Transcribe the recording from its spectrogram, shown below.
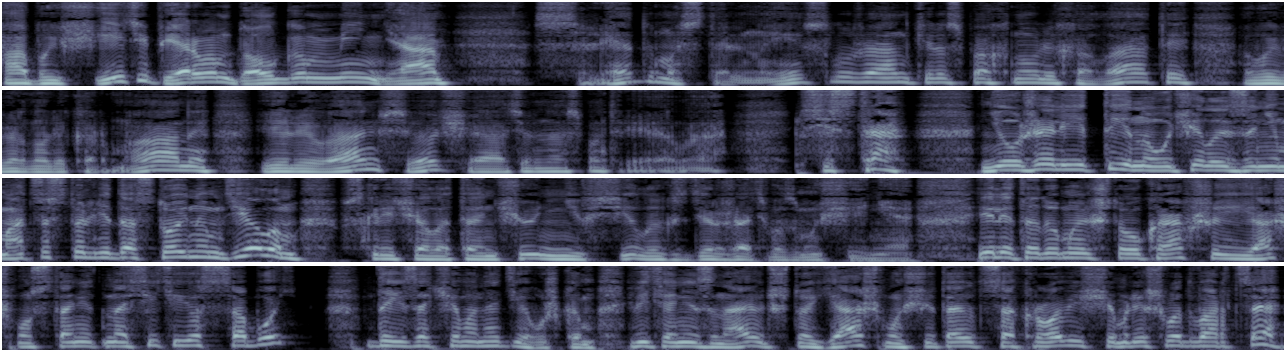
«Обыщите первым долгом меня». Следом остальные служанки распахнули халаты, вывернули карманы, и Ливань все тщательно осмотрела. «Сестра, неужели и ты научилась заниматься столь недостойным делом?» — вскричала Танчунь, не в силах сдержать возмущение. «Или ты думаешь, что укравший яшму станет носить ее с собой? Да и зачем она девушкам? Ведь они знают, что яшму считают сокровищем лишь во дворце,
